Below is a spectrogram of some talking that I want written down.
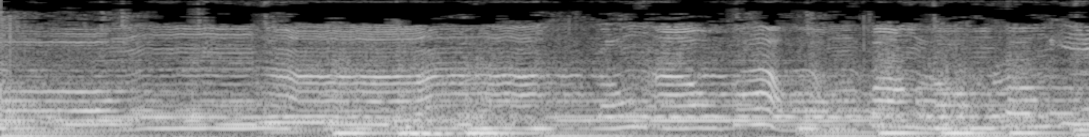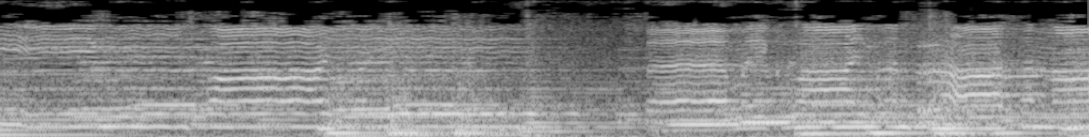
ลงหาลงเอาผ้าห่มป้องลมลงอิ่มไฟแต่ไม่คลายเหมือนรารถนา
